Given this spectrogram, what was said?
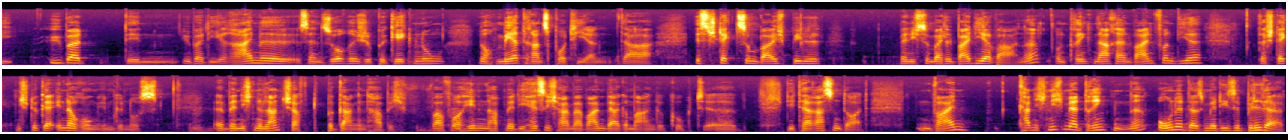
die über den, über die reine sensorische Begegnung noch mehr transportieren. Da ist, steckt zum Beispiel wenn ich zum Beispiel bei dir war ne, und trinke nachher einen Wein von dir, da steckt ein Stück Erinnerung im Genuss. Mhm. Äh, wenn ich eine Landschaft begangen habe, ich war vorhin, habe mir die Hessigheimer Weinberge mal angeguckt, äh, die Terrassen dort. Ein Wein kann ich nicht mehr trinken, ne, ohne dass mir diese Bilder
